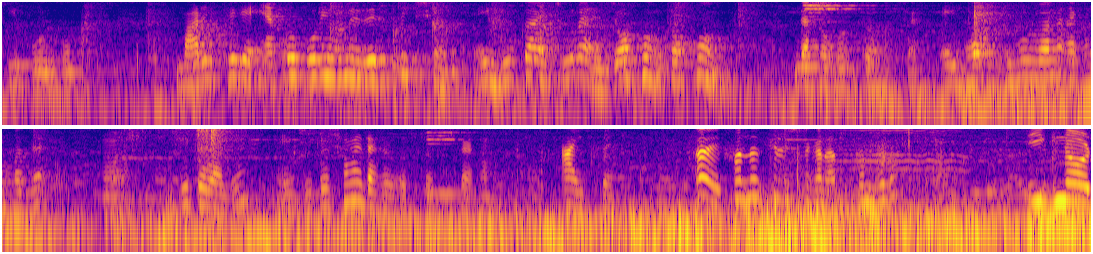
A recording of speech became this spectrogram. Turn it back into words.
কি বলব? বাড়ির থেকে এত পরিমাণে রেস্ট্রিকশন এই লুকায় চূড়ায় যখন তখন দেখা করতে হচ্ছে। এই ভর দুপুরবেলা এখন বাজে দুটো বাজে। এই দুটোর সময় দেখা করতে হচ্ছে এখন। আইসে। এই ফোন ধরছিলিস না কেন এতক্ষণ ধরে ইগনোর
